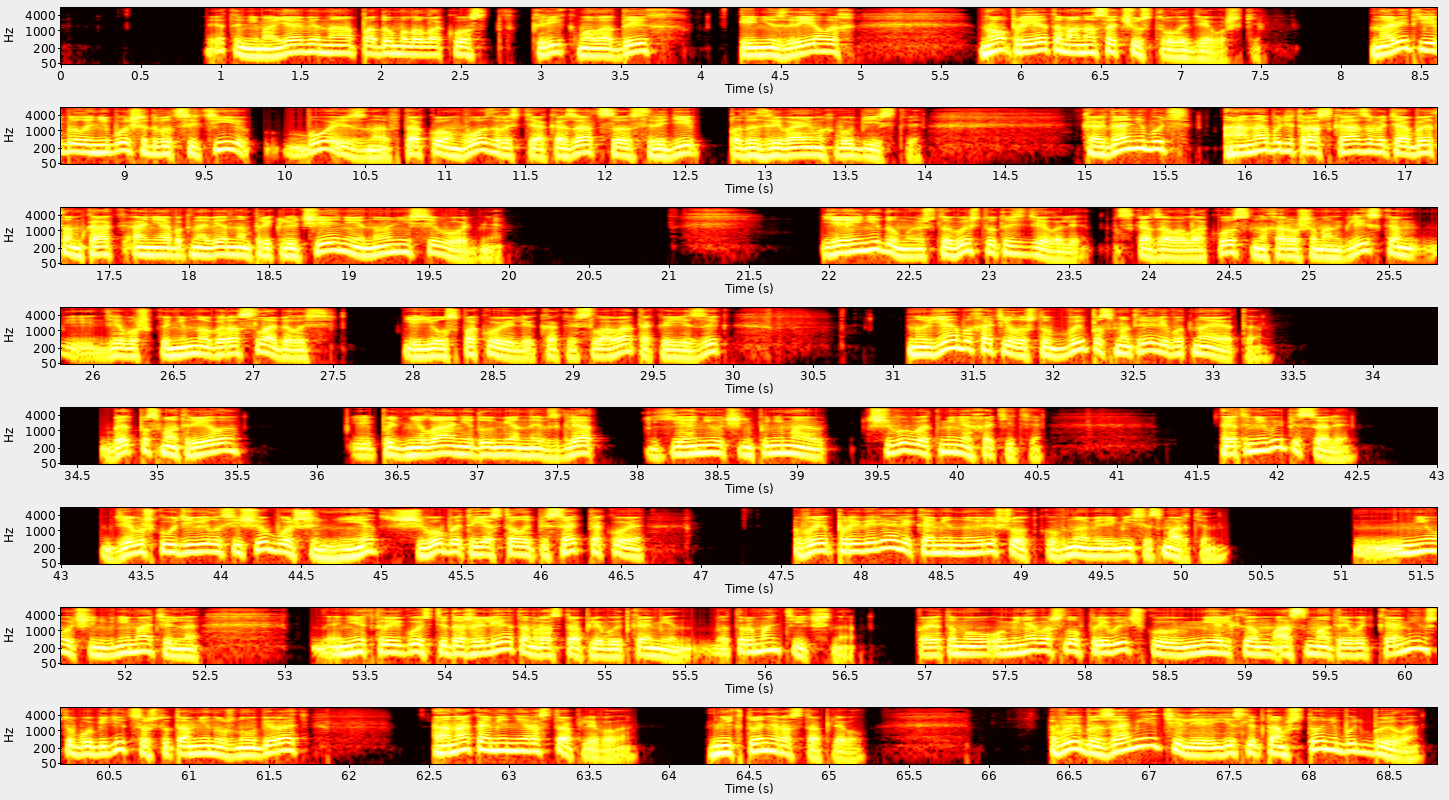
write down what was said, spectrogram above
«Это не моя вина», — подумала Лакост. Крик молодых и незрелых, но при этом она сочувствовала девушке. На вид ей было не больше двадцати, боязно в таком возрасте оказаться среди подозреваемых в убийстве. Когда-нибудь она будет рассказывать об этом как о необыкновенном приключении, но не сегодня. «Я и не думаю, что вы что-то сделали», — сказала Лакос на хорошем английском, и девушка немного расслабилась. Ее успокоили как и слова, так и язык. «Но я бы хотела, чтобы вы посмотрели вот на это». Бет посмотрела и подняла недоуменный взгляд. «Я не очень понимаю, чего вы от меня хотите?» «Это не вы писали?» Девушка удивилась еще больше. «Нет, с чего бы это я стала писать такое?» «Вы проверяли каминную решетку в номере миссис Мартин?» не очень внимательно. Некоторые гости даже летом растапливают камин. Это романтично. Поэтому у меня вошло в привычку мельком осматривать камин, чтобы убедиться, что там не нужно убирать. Она камин не растапливала. Никто не растапливал. Вы бы заметили, если бы там что-нибудь было?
